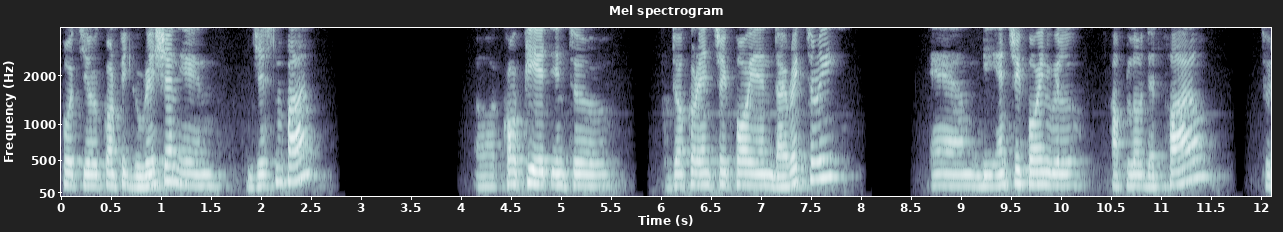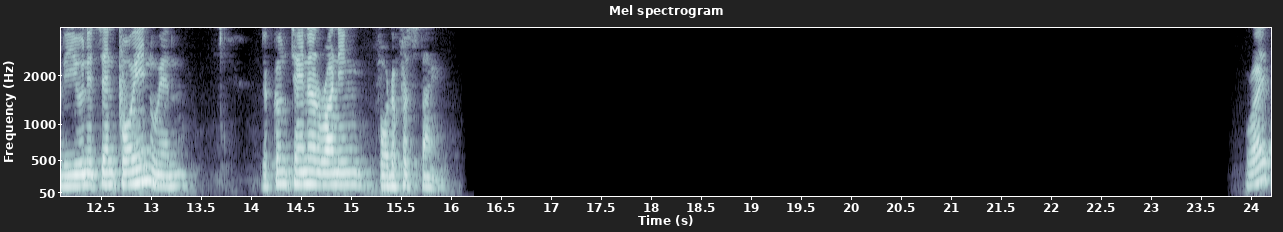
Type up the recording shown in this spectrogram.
put your configuration in JSON file uh, copy it into docker entry point directory and the entry point will upload that file to the unit endpoint when the container running for the first time. Right,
